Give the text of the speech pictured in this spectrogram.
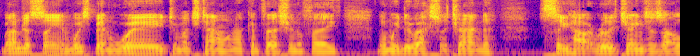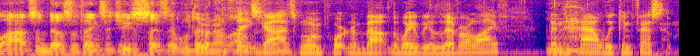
But I'm just saying we spend way too much time on our confession of faith than we do actually trying to see how it really changes our lives and does the things that Jesus says it will do in our I lives. I think God's more important about the way we live our life than Mm-hmm. how we confess Him.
